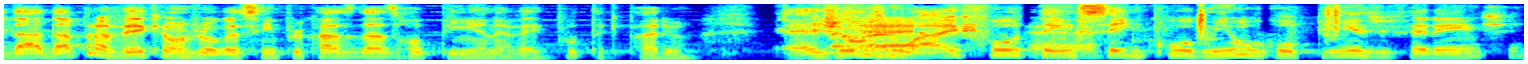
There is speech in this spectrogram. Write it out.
dá, dá pra ver que é um jogo assim por causa das roupinhas, né, velho? Puta que pariu. É jogo é, de waifu, é. tem 5 mil roupinhas diferentes.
